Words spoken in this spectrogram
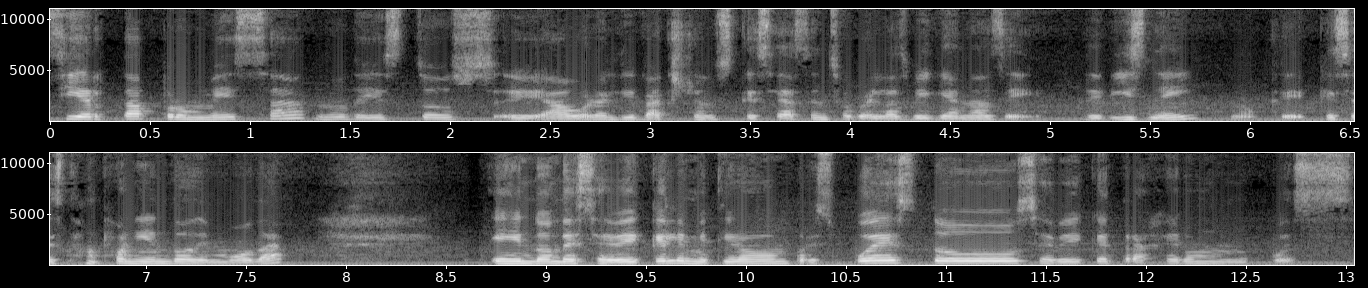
cierta promesa ¿no? de estos eh, ahora live actions que se hacen sobre las villanas de, Disney, que, se están poniendo de moda, en donde se ve que le metieron presupuesto, se ve que trajeron pues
